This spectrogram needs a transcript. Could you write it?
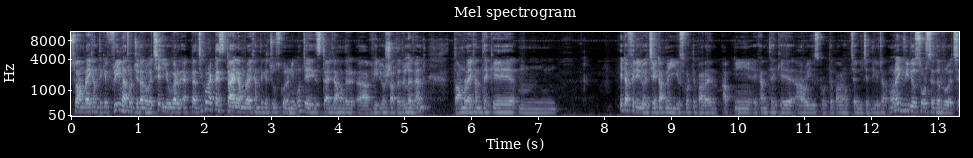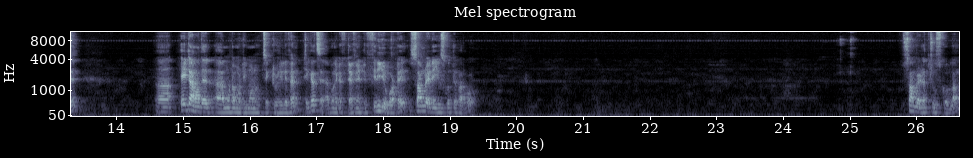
সো আমরা এখান থেকে ফ্রি মেথড যেটা রয়েছে ইয়োগার একটা যে কোনো একটা স্টাইল আমরা এখান থেকে চুজ করে নিব, যে স্টাইলটা আমাদের ভিডিওর সাথে রিলেভেন্ট তো আমরা এখান থেকে এটা ফ্রি রয়েছে, এটা আপনি ইউজ করতে পারেন। আপনি এখান থেকে আরও ইউজ করতে পারেন, হচ্ছে নিচের দিকে অনেক ভিডিও সোর্স এদের রয়েছে। এটা আমাদের মোটামুটি মনে হচ্ছে একটু রিলেভেন্ট ঠিক আছে? এবং এটা ডেফিনেটলি ফ্রিও বটে। সো আমরা এটা ইউজ করতে পারব। সো আমরা এটা চুজ করলাম।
